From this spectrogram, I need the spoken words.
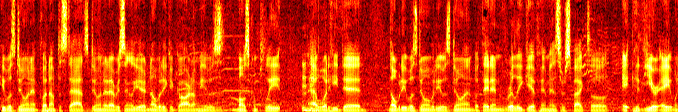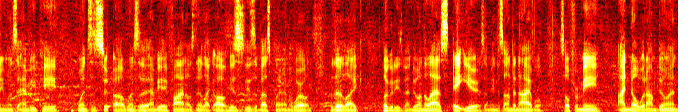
He was doing it, putting up the stats, doing it every single year. Nobody could guard him. He was most complete mm-hmm. at what he did nobody was doing what he was doing, but they didn't really give him his respect till eight, his year eight when he wins the MVP, wins the uh, wins the NBA Finals, and they're like, oh, he's he's the best player in the world. But they're like, look what he's been doing the last eight years. I mean, it's undeniable. So for me, I know what I'm doing.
